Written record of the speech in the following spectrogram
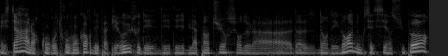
Etc. Alors qu'on retrouve encore des papyrus ou des, des- des- de la peinture sur de la, de- dans des grottes. Donc c'est un support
